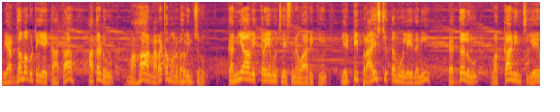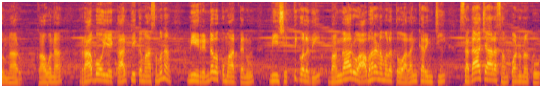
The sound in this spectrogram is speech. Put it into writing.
వ్యర్థమగుటయే కాక అతడు మహానరకం అనుభవించును. కన్యా విక్రయము చేసిన వారికి ఎట్టి ప్రాయశ్చిత్తము లేదని పెద్దలు వక్కాణించియే ఉన్నారు. కావున రాబోయే కార్తీక మాసమున నీ రెండవ కుమార్తెను నీ శక్తి కొలది బంగారు ఆభరణములతో అలంకరించి సదాచార సంపన్నునకు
